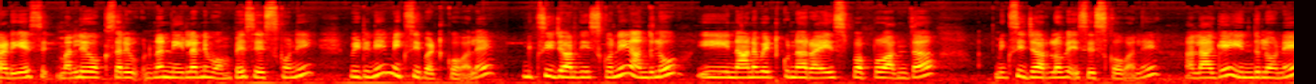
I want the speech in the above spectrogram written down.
కడిగేసి మళ్ళీ ఒకసారి ఉన్న నీళ్ళని వంపేసేసుకొని వీటిని మిక్సీ పట్టుకోవాలి. మిక్సీ జార్ తీసుకొని అందులో ఈ నానబెట్టుకున్న రైస్ పప్పు అంతా మిక్సీ జార్లో వేసేసుకోవాలి. అలాగే ఇందులోనే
